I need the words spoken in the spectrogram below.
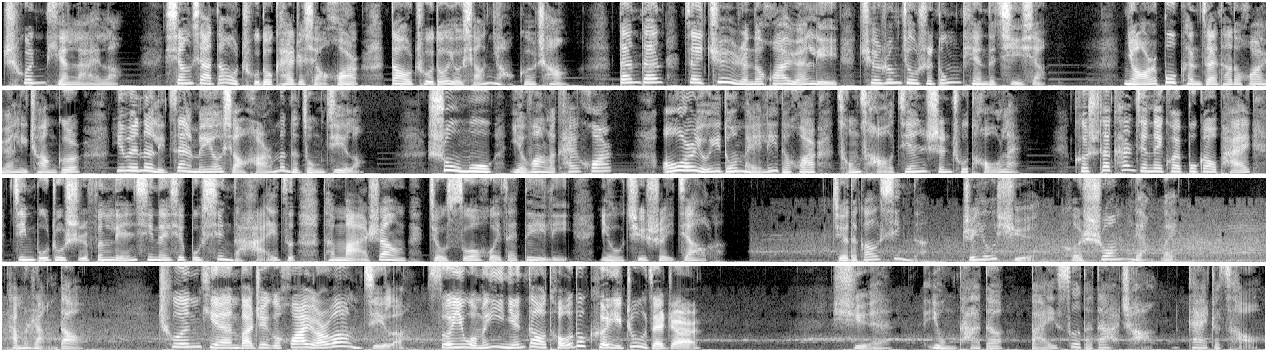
春天来了，乡下到处都开着小花，到处都有小鸟歌唱。单单在巨人的花园里，却仍旧是冬天的气象。鸟儿不肯在他的花园里唱歌，因为那里再没有小孩们的踪迹了。树木也忘了开花，偶尔有一朵美丽的花从草间伸出头来。可是他看见那块布告牌，禁不住十分怜惜那些不幸的孩子，他马上就缩回在地里，又去睡觉了。觉得高兴的只有雪。和霜两位，他们嚷道：“春天把这个花园忘记了，所以我们一年到头都可以住在这儿。”雪用它的白色的大氅盖着草，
